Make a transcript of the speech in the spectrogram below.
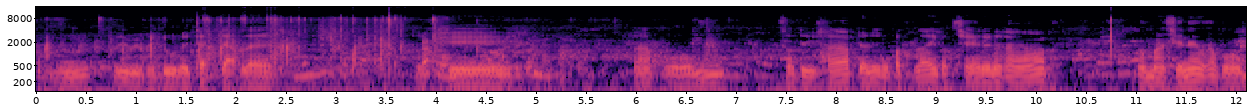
อื้อหือรีวิวให้ดูเลยจัดๆเลย โอเค ครับผม สวัสดีครับ อย่าลืมกดไลค์ กดแชร์ด้วยนะครับ มาชแนลครับผม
